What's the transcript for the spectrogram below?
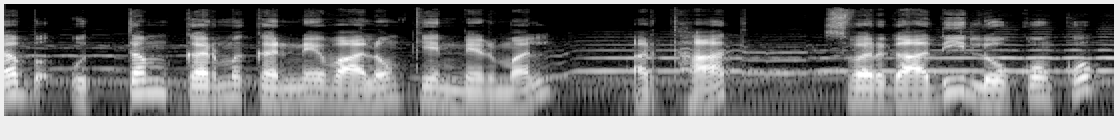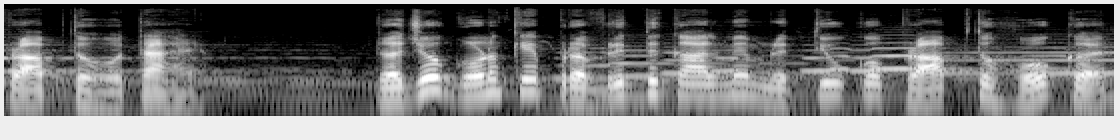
तब उत्तम कर्म करने वालों के निर्मल, अर्थात स्वर्गादि लोकों को प्राप्त होता है। रजोगुण के प्रवृद्ध काल में मृत्यु को प्राप्त होकर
